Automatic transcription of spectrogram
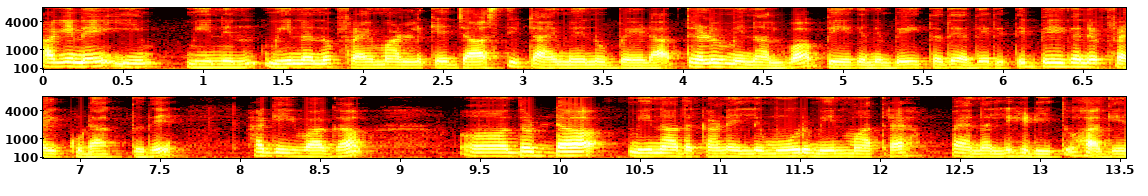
ಹಾಗೆಯೇ ಈ ಮೀನಿನ, ಮೀನನ್ನು ಫ್ರೈ ಮಾಡಲಿಕ್ಕೆ ಜಾಸ್ತಿ ಟೈಮ್ ಏನು ಬೇಡ. ತೆಳು ಮೀನಲ್ವಾ ಬೇಗನೆ ಬೇಯ್ತದೆ. ಅದೇ ರೀತಿ ಬೇಗನೆ ಫ್ರೈ ಕೂಡ ಆಗ್ತದೆ. ಹಾಗೆ ಇವಾಗ ದೊಡ್ಡ ಮೀನಾದ ಕಾರಣ ಇಲ್ಲಿ ಮೂರು ಮೀನು ಮಾತ್ರ ಪ್ಯಾನಲ್ಲಿ ಹಿಡಿಯಿತು. ಹಾಗೆ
